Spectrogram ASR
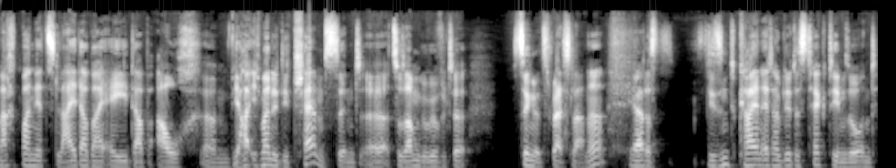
macht man jetzt leider bei AEW auch. Ähm, ja, ich meine, die Champs sind äh, zusammengewürfelte Singles-Wrestler, ne? Ja. Das, die sind kein etabliertes Tag-Team so und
